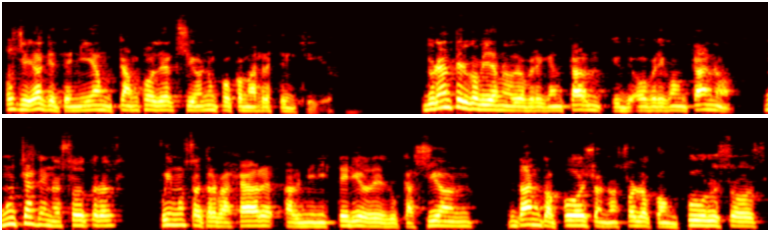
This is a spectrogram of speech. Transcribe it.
O sea que tenía un campo de acción un poco más restringido. Durante el gobierno de Obregón, Cano, muchas de nosotros fuimos a trabajar al Ministerio de Educación, dando apoyo no solo con cursos,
